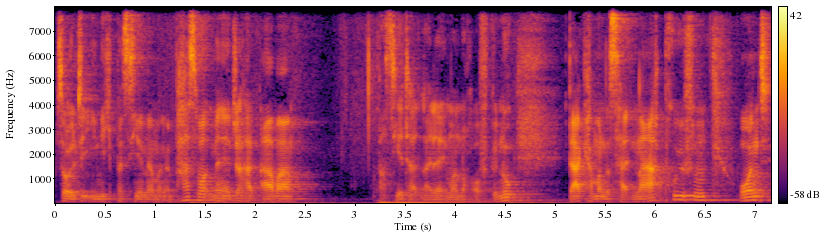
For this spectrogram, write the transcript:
Sollte ihnen nicht passieren, wenn man einen Passwortmanager hat, aber passiert halt leider immer noch oft genug. Da kann man das halt nachprüfen und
